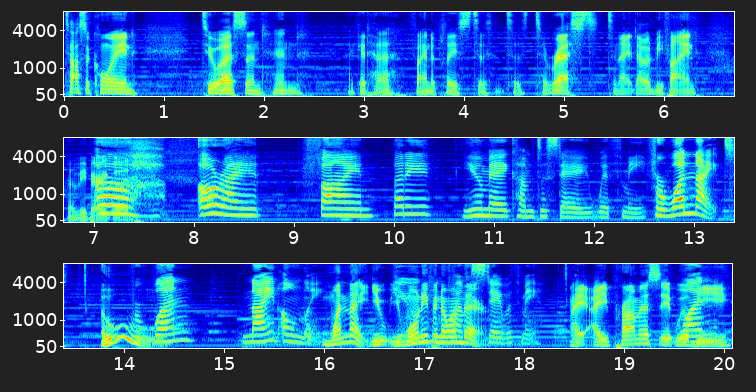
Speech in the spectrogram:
toss a coin to us and and I could uh, find a place to, to to rest tonight. That would be fine. That would be very good. All right, fine, buddy. You may come to stay with me for one night. Ooh, For one night only. one night. You you, won't even know I'm there. Stay with me. I I promise it will One- be.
